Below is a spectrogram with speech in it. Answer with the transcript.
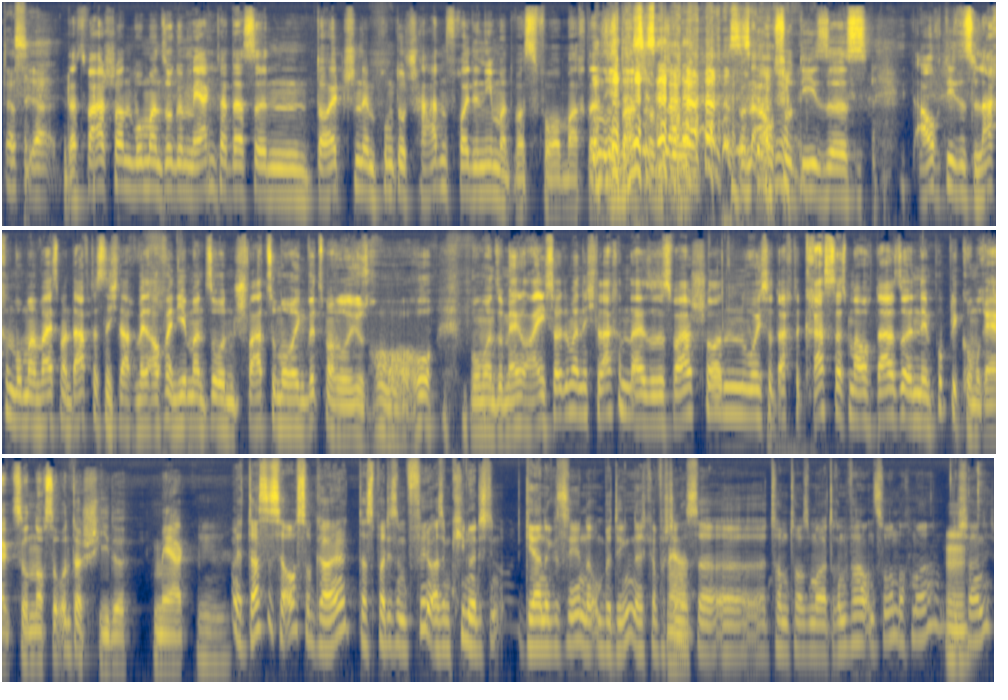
Das, ja, Das war schon, wo man so gemerkt hat, dass in Deutschen im Punkto Schadenfreude niemand was vormacht. Also Nee, das das war ist schon so, und auch so dieses, auch dieses Lachen, wo man weiß, man darf das nicht lachen, wenn, auch wenn jemand so einen schwarzhumorigen Witz macht, so dieses Ho, ho, ho, wo man so merkt, oh, eigentlich sollte man nicht lachen. Also das war schon, wo ich so dachte, krass, dass man auch da so in den Publikumreaktionen noch so Unterschiede merkt. Äh, Das ist ja auch so geil, dass bei diesem Film, also im Kino hätte ich den gerne gesehen, ne, unbedingt. ne. Ich kann verstehen, Ja. dass da äh, Tom tausendmal drin war und so nochmal, Mhm. wahrscheinlich.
